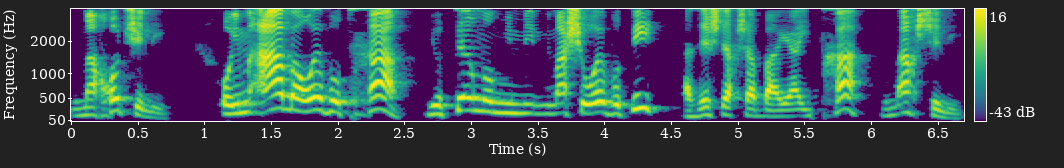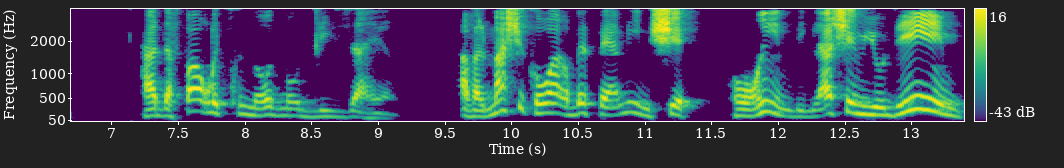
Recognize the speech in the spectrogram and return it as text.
עם האחות שלי. או אם אבא אוהב אותך יותר ממה שאוהב אותי אז יש לי עכשיו בעיה איתך עם אח שלי. העדפה הורית צריכים מאוד מאוד להיזהר. אבל מה שקורה הרבה פעמים שהורים בגלל שהם יודעים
